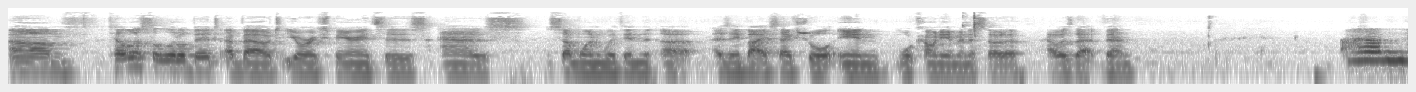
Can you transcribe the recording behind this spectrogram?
um, tell us a little bit about your experiences as someone within, uh, as a bisexual in Waconia, Minnesota. How has that been? Um,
